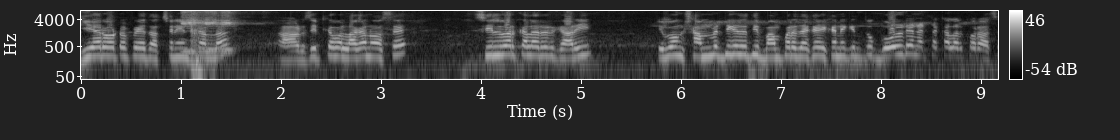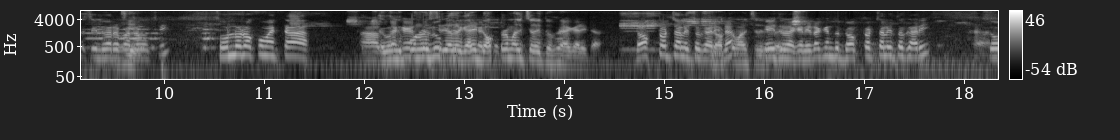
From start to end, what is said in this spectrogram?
gear auto পেয়ে যাচ্ছেন ইনশাল্লাহ আর সিট কভার লাগানো আছে সিলভার কালারের গাড়ি। এবং সামনের দিকে যদি বাম্পারে দেখাই এখানে কিন্তু গোল্ডেন একটা কালার করা আছে সিলভারের। পাশাপাশি অন্যরকম একটা সিরিয়ালের গাড়ি ডক্টর মালিক চালিত ভাইয়া গাড়িটা। ডক্টর চালিত গাড়ি না? Doctor মালিক চালিত এই যে গাড়ি। দেখেন এটা কিন্তু ডক্টর চালিত গাড়ি। হ্যাঁ। তো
